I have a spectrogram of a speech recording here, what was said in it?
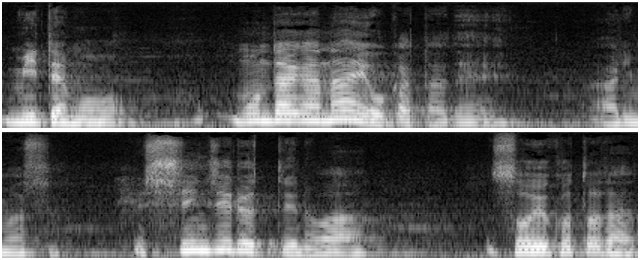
見ても問題がないお方であります。信じるっていうのはそういうことだ。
